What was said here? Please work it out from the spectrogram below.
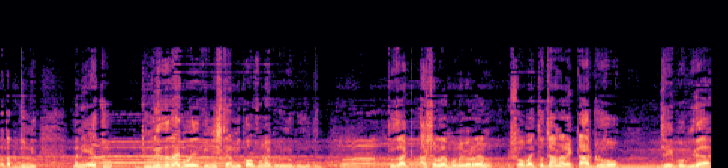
কথা বুঝুননি মানে এত দূরে যে যাইবো এই জিনিসটা আমি কল্পনা করিনি কোনোদিন। তো যাক, আসলে মনে করেন সবাই তো জানার একটা আগ্রহ যে কবিরা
